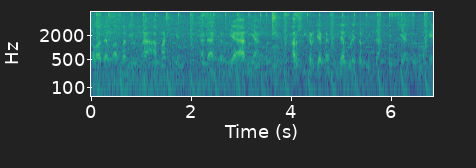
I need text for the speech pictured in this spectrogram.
kalau ada apa-apa di rumah apa saja ada kerjaan yang harus dikerjakan tidak boleh tertunda. Ya oke.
